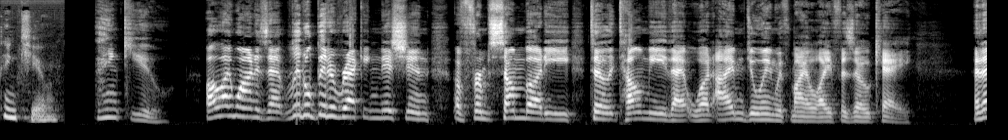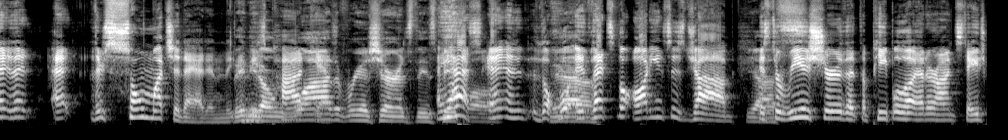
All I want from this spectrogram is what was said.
Thank you. Thank you. All I want is that little bit of recognition of, from somebody to tell me that what I'm doing with my life is okay. And that, that there's so much of that in, the, they in need these a podcasts. lot of reassurance. These people. Yes, and, and the whole Yeah. that's the audience's job is to reassure that the people that are on stage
